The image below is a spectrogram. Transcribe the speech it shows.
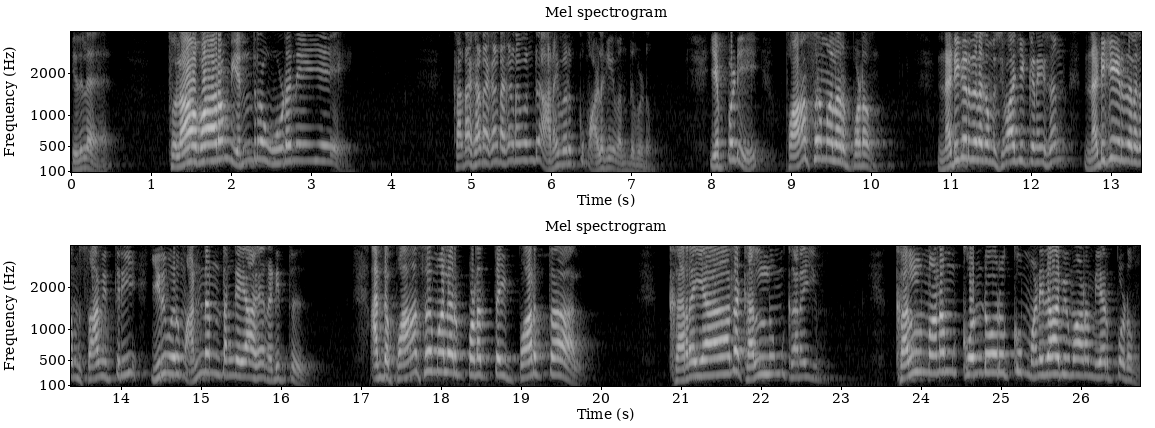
இதில் துலாபாரம் என்ற உடனேயே கடகட கடகடவென்று அனைவருக்கும் அழுகை வந்துவிடும். எப்படி? பாசமலர் படம். நடிகர் திலகம் சிவாஜி கணேசன் நடிகர் திலகம் சாவித்திரி இருவரும் அண்ணன் தங்கையாக நடித்து அந்த பாசமலர் படத்தை பார்த்தால் கரையாத கல்லும் கரையும் கல்மணம் கொண்டோருக்கும் மனிதாபிமானம் ஏற்படும்.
